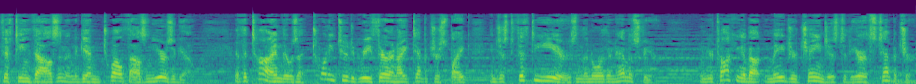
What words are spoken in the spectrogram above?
15,000 and again 12,000 years ago. At the time, there was a 22 degree Fahrenheit temperature spike in just 50 years in the northern hemisphere. When you're talking about major changes to the Earth's temperature,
